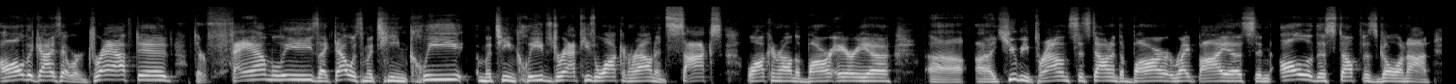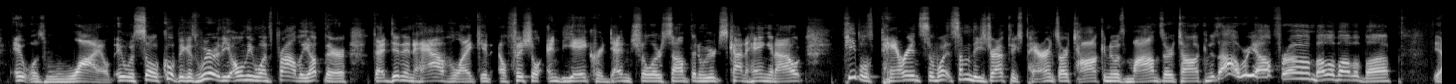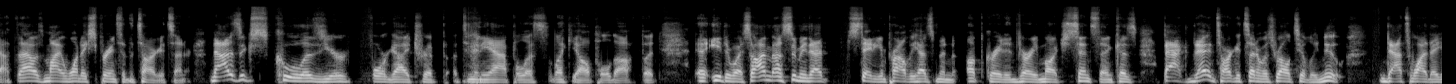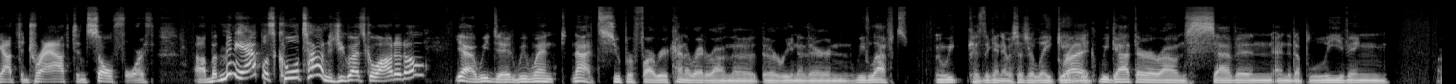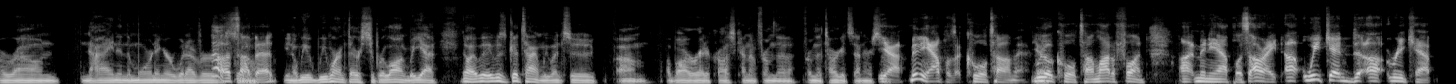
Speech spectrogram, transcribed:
all the guys that were drafted, their families. Like that was Mateen Cleve, Mateen Cleaves' draft. He's walking around in socks, walking around the bar area. Uh, uh, Hubie Brown sits down at the bar right by us, and all of this stuff is going on. It was wild. It was so cool because we were the only ones probably up there that didn't have like an official NBA credential or something. We were just kind of hanging out. People's parents, some of these draft picks' parents are talking to us, moms are talking to us. Oh, where y'all from? Blah blah blah blah blah. Yeah, that was my one experience at the Target Center. Not as ex- cool as your four guy trip to Minneapolis, like y'all pulled off, but uh, either way. So I'm assuming that stadium probably hasn't been upgraded very much since then because back then Target Center was relatively new. That's why they got the draft and so forth. Uh, but Minneapolis, cool town. Did you guys go out at all? Yeah, we did. We went not super far. We were kind of right around the the arena there, and we left. And we because again it was such a late game. Right. We, we got there around seven. Ended up leaving around nine in the morning or whatever. No, that's not bad. You know, we, we weren't there super long, but yeah, no, it, it was a good time. We went to um, a bar right across kind of from the from the Target Center. So. Yeah, Minneapolis is a cool town, man. Yeah. Real cool town. A lot of fun. Uh, Minneapolis. All right. Uh, weekend uh, recap.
